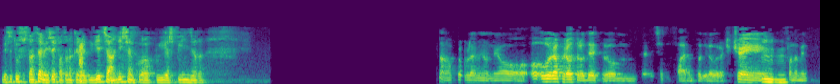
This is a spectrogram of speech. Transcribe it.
Invece tu sostanzialmente hai fatto una carriera di 10 anni e sei ancora qui a spingere. No, problemi non ne ho. Ora però te l'ho detto, ho iniziato a fare un po' di lavoro. Cioè, mm-hmm. fondamentalmente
